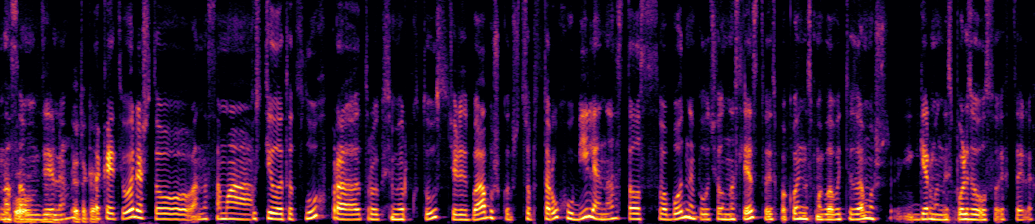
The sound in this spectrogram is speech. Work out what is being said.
на Какого? самом деле. Это как? Такая теория, что она сама пустила этот слух про тройку, семерку, туз через бабушку, чтобы старуху убили, она осталась свободной, получила наследство и спокойно смогла выйти замуж, и Герман использовал в своих целях.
